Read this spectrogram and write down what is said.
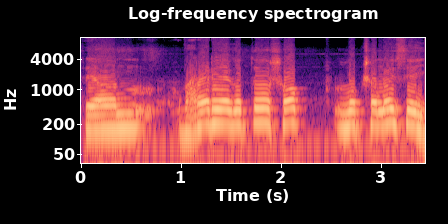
তেমন এখন ভাড়াটিয়াগো তো সব লোকসান হয়েছেই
